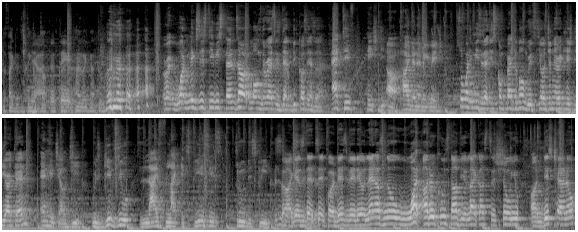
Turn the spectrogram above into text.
the fact that the thing Yeah, comes up. the thing- I, I like that too. Alright, what makes this TV stands out among the rest is that because it has an active HDR, high dynamic range. So what it means is that it's compatible with your generic HDR10 and HLG, which gives you lifelike experiences through the screen. So I guess that's it for this video. Let us know what other cool stuff you'd like us to show you on this channel.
